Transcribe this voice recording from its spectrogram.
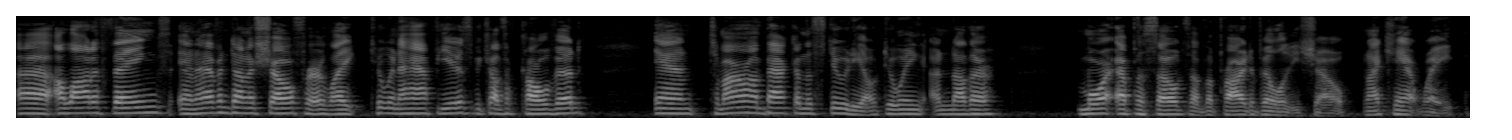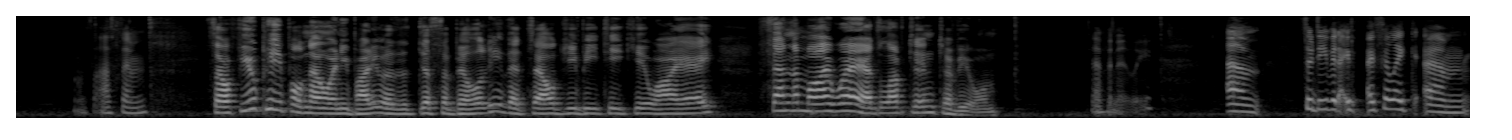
uh, a lot of things, and I haven't done a show for like two and a half years because of COVID. And tomorrow I'm back in the studio doing another more episodes of the Prideability Show, and I can't wait. That's awesome. So if you people know anybody with a disability that's LGBTQIA, send them my way. I'd love to interview them. Definitely. Um, so, David, I, I feel like um,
